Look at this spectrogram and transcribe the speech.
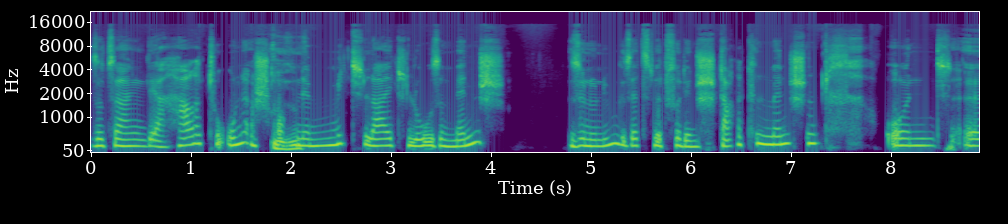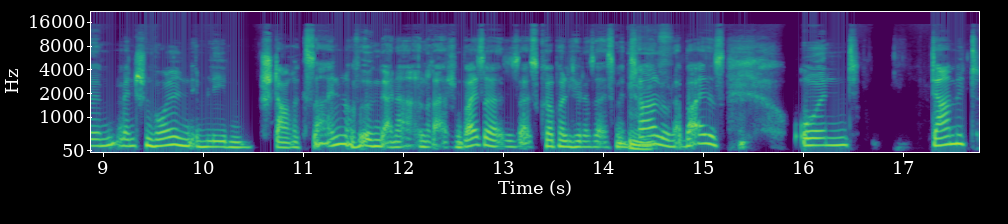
sozusagen der harte, unerschrockene, mhm. mitleidlose Mensch synonym gesetzt wird für den starken Menschen. Und äh, Menschen wollen im Leben stark sein, auf irgendeine andere Art und Weise, also sei es körperlich oder sei es mental mhm. oder beides. Und damit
